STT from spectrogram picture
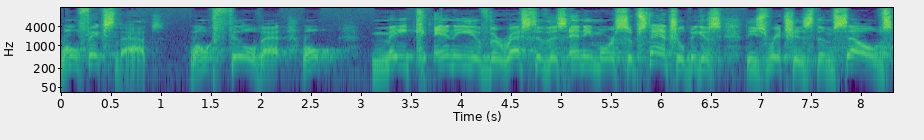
won't fix that, won't fill that, won't make any of the rest of this any more substantial because these riches themselves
